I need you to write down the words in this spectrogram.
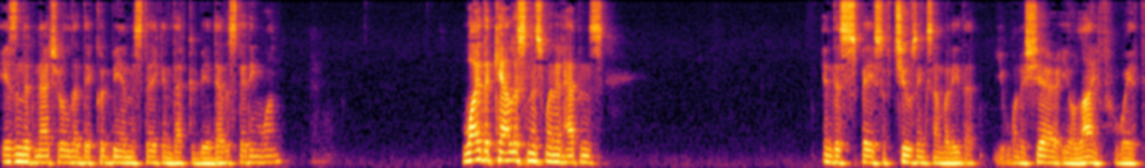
Isn't it natural that there could be a mistake and that could be a devastating one? Why the callousness when it happens in this space of choosing somebody that you want to share your life with?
